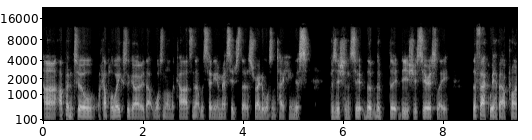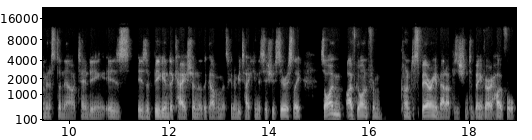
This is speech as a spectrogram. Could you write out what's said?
uh, up until a couple of weeks ago, that wasn't on the cards, and that was sending a message that Australia wasn't taking this position, the, the, the, the issue seriously the fact we have our prime minister now attending is is a big indication that the government's going to be taking this issue seriously. So I'm I've gone from kind of despairing about our position to being very hopeful.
